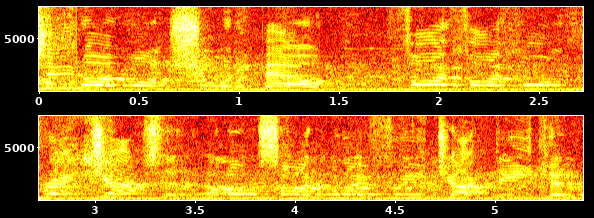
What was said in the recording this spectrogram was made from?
291 Shawnee Bell. 551 Brett Jackson alongside 103 Jack Deacon.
